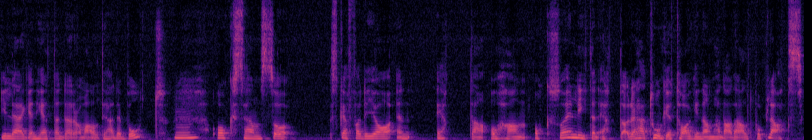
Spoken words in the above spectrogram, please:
i lägenheten där de alltid hade bott. Och sen så skaffade jag en etta och han också en liten etta. Det här tog ett tag innan man hade allt på plats.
